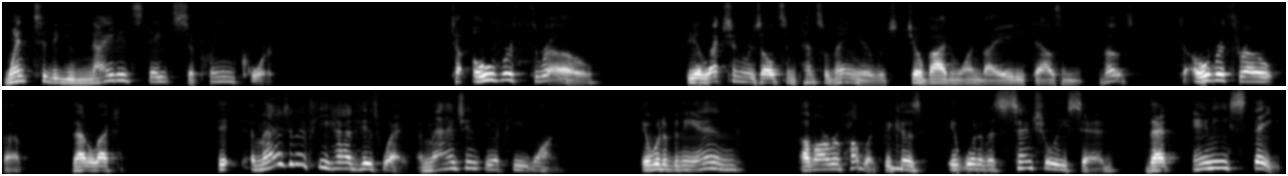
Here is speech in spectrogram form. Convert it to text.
went to the United States Supreme Court to overthrow the election results in Pennsylvania, which Joe Biden won by 80,000 votes, to overthrow uh, that election. It, imagine if he had his way. Imagine if he won. It would have been the end of our republic hmm. because mm-hmm. it would have essentially said that any state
